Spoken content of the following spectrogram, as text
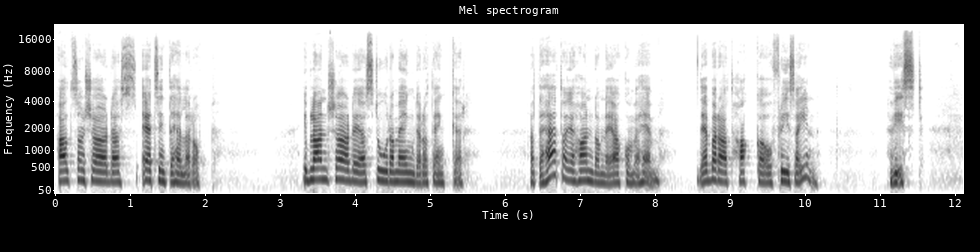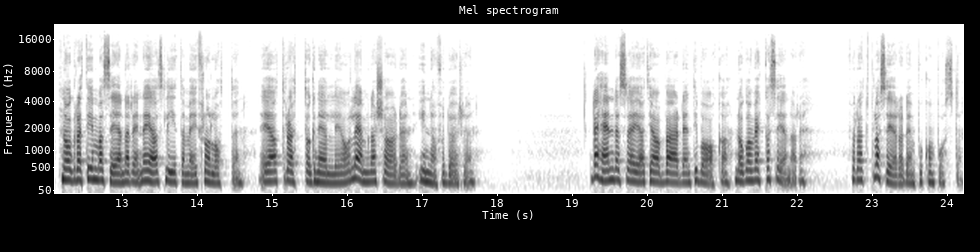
Allt som skördas äts inte heller upp. Ibland skördar jag stora mängder och tänker att det här tar jag hand om när jag kommer hem. Det är bara att hacka och frysa in. Visst, några timmar senare när jag sliter mig från lotten är jag trött och gnällig och lämnar skörden innanför dörren. Det händer sig att jag bär den tillbaka någon vecka senare för att placera den på komposten.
